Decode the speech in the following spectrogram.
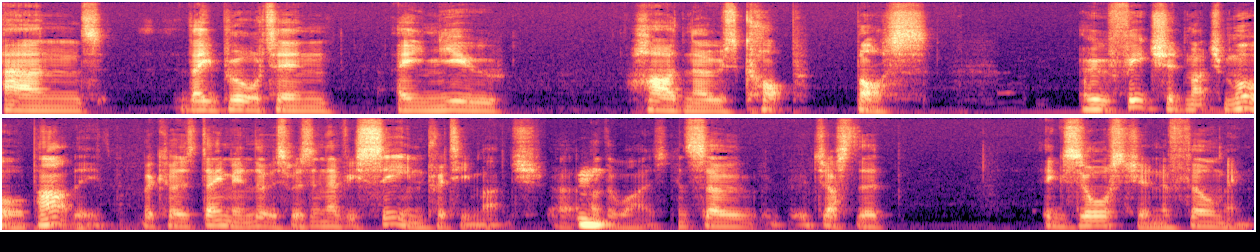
And they brought in a new hard nosed cop boss who featured much more, partly because Damian Lewis was in every scene pretty much uh, mm. otherwise. And so just the exhaustion of filming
